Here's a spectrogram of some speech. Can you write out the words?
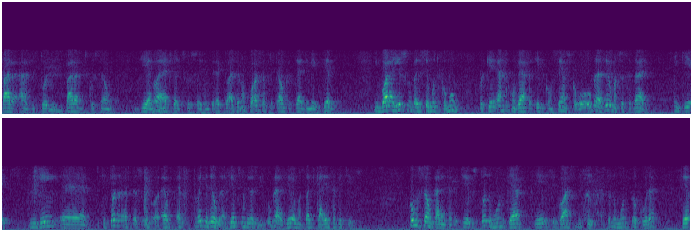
para as estudos, para a discussão dianoética, discussões intelectuais, eu não posso aplicar um critério de meio termo? Embora isso no Brasil seja muito comum, porque essa conversa aqui de consenso, como o Brasil é uma sociedade em que ninguém, é, que todas as pessoas, é, é, para entender o Brasil, é preciso entender o seguinte, o Brasil é uma cidade de carentes afetivos. Como são carentes afetivos, todo mundo quer que se goste de si, todo mundo procura ser,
